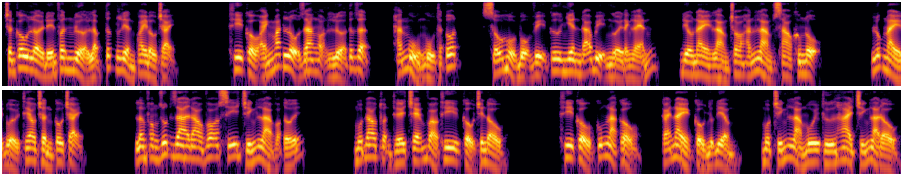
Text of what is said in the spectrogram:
Trần câu lời đến phân nửa lập tức liền quay đầu chạy. Thi cầu ánh mắt lộ ra ngọn lửa tức giận, hắn ngủ ngủ thật tốt, xấu hổ bộ vị cư nhiên đã bị người đánh lén, điều này làm cho hắn làm sao không nộ. Lúc này đuổi theo trần câu chạy. Lâm phong rút ra đao võ sĩ chính là vào tới. Một đao thuận thế chém vào thi cầu trên đầu. Thi cầu cũng là cậu, cái này cậu nhược điểm, một chính là mũi, thứ hai chính là đầu.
